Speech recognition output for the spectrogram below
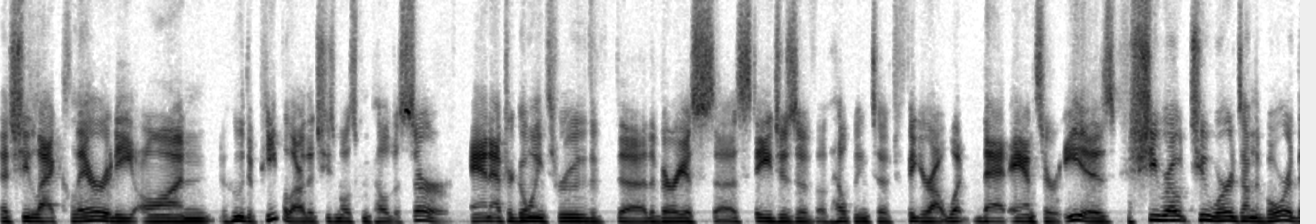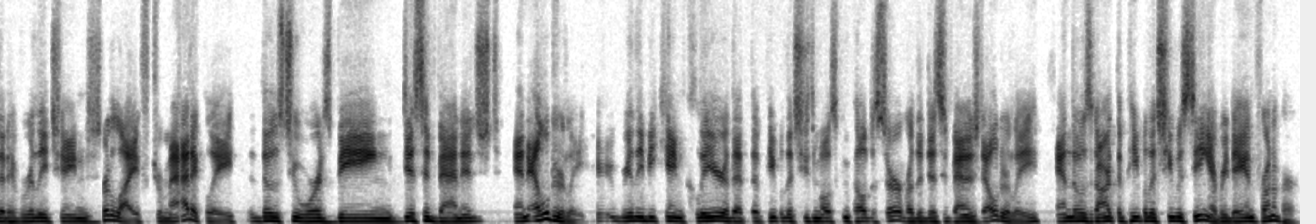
that she lacked clarity on who the people are that she's most compelled to serve. And after going through the, the, the various uh, stages of, of helping to figure out what that answer is, she wrote two words on the board that have really changed her life dramatically. Those two words being disadvantaged and elderly. It really became clear that the people that she's most compelled to serve are the disadvantaged elderly. And those aren't the people that she was seeing every day in front of her.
